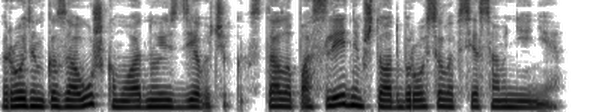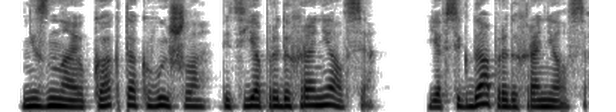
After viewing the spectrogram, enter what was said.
Родинка за ушком у одной из девочек стала последним, что отбросило все сомнения. Не знаю, как так вышло, ведь я предохранялся. Я всегда предохранялся.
